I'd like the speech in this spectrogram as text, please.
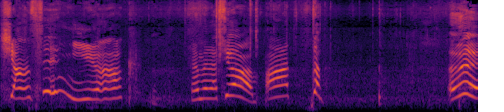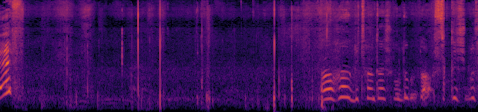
Hiç şansın yok. Hemen atıyorum. Attım. Öf. Aha bir tane taş buldum da sıkışmış.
